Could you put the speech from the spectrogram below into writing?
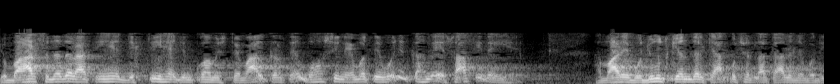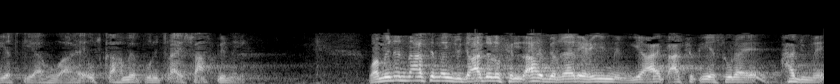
جو باہر سے نظر آتی ہیں، دکھتی ہیں، جن کو ہم استعمال کرتے ہیں، بہت سی نعمتیں وہ جن کا ہمیں احساس ہی نہیں ہے۔ ہمارے وجود کے اندر کیا کچھ اللہ تعالی نے مدیت کیا ہوا ہے، اس کا ہمیں پوری طرح احساس بھی نہیں۔ ومن اللہ سے میں ججاد الفلّہ بغیر علم۔ یہ آیت آ چکی ہے سورہ حج میں۔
